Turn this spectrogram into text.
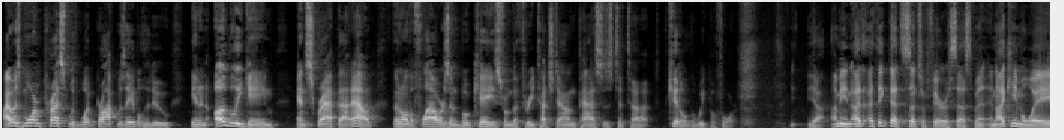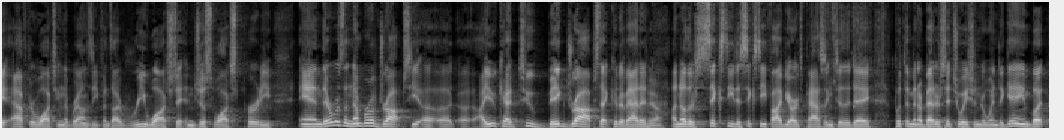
I was more impressed with what Brock was able to do in an ugly game and scrap that out than all the flowers and bouquets from the three touchdown passes to, to Kittle the week before. Yeah, I mean, I, I think that's such a fair assessment. And I came away after watching the Browns defense. I rewatched it and just watched Purdy, and there was a number of drops. He, uh, uh, uh, Aiyuk had two big drops that could have added Yeah. another 60 to 65 yards passing to the day, put them in a better situation to win the game. But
